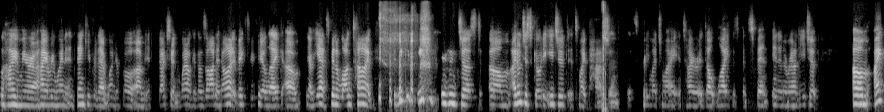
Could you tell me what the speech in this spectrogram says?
Well, hi, Amira. Hi, everyone. And thank you for that wonderful um, introduction. Wow, it goes on and on. It makes me feel like, um, you know, yeah, it's been a long time. Egypt isn't just, um, I don't just go to Egypt. It's my passion. It's pretty much my entire adult life has been spent in and around Egypt. Um, I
